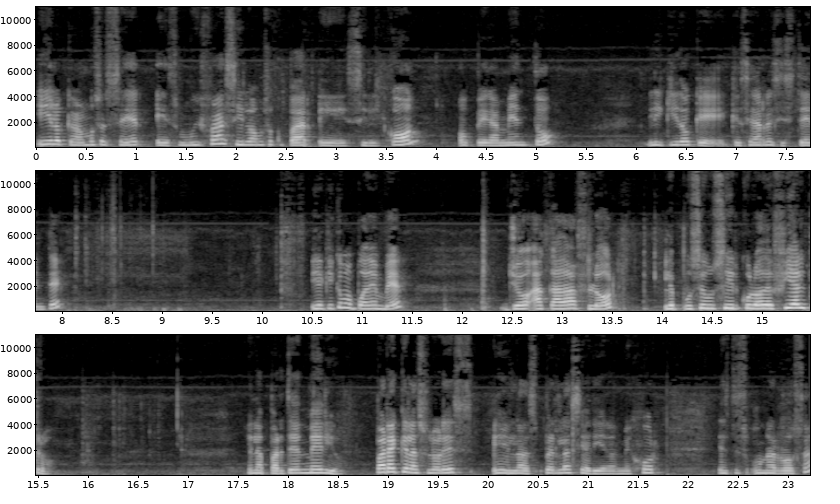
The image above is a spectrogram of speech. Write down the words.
Y lo que vamos a hacer es muy fácil, vamos a ocupar eh, silicón o pegamento líquido que, que sea resistente. Y aquí como pueden ver, yo a cada flor le puse un círculo de fieltro en la parte en medio para que las flores, eh, las perlas se adhieran mejor. Esta es una rosa.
